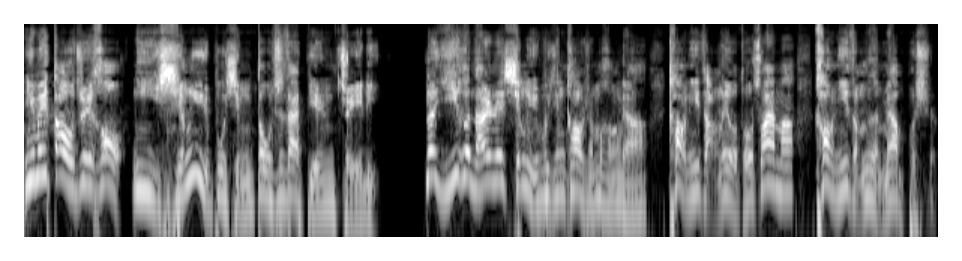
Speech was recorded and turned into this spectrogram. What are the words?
因为到最后，你行与不行都是在别人嘴里。那一个男人行与不行靠什么衡量？靠你长得有多帅吗？靠你怎么怎么样？不是，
